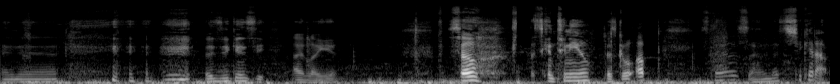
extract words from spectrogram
and uh, as you can see, I like it. So let's continue. Let's go upstairs and let's check it out.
